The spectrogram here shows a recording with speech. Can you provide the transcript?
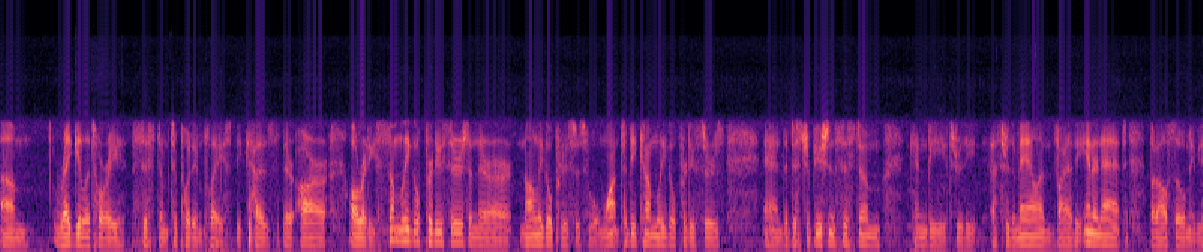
um, regulatory system to put in place because there are already some legal producers and there are non-legal producers who will want to become legal producers, and the distribution system can be through the uh, through the mail and via the internet, but also maybe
